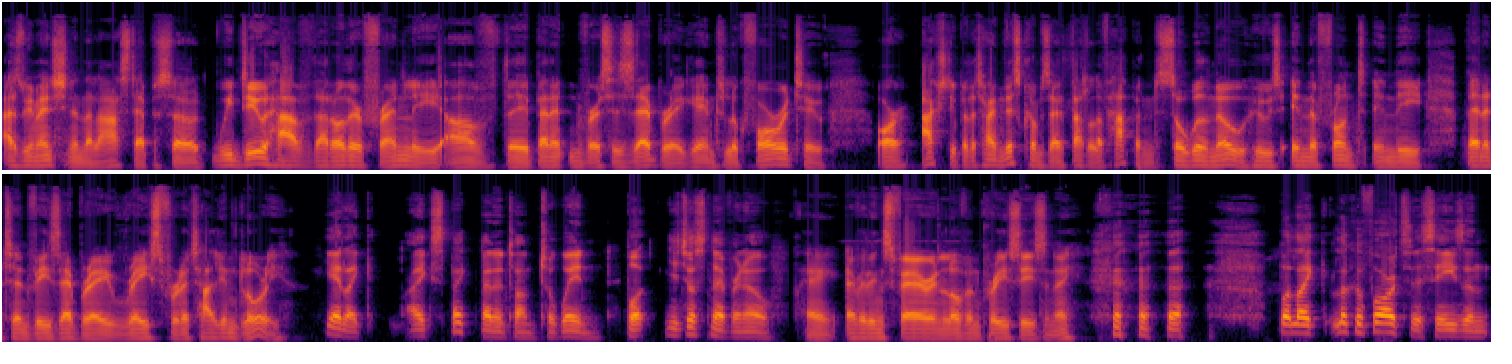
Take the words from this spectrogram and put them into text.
as we mentioned in the last episode, we do have that other friendly of the Benetton versus Zebre game to look forward to. Or actually, by the time this comes out, that'll have happened. So we'll know who's in the front in the Benetton v Zebre race for Italian glory. Yeah, like I expect Benetton to win, but you just never know. Hey, everything's fair in love and preseason, eh? but like looking forward to the season,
